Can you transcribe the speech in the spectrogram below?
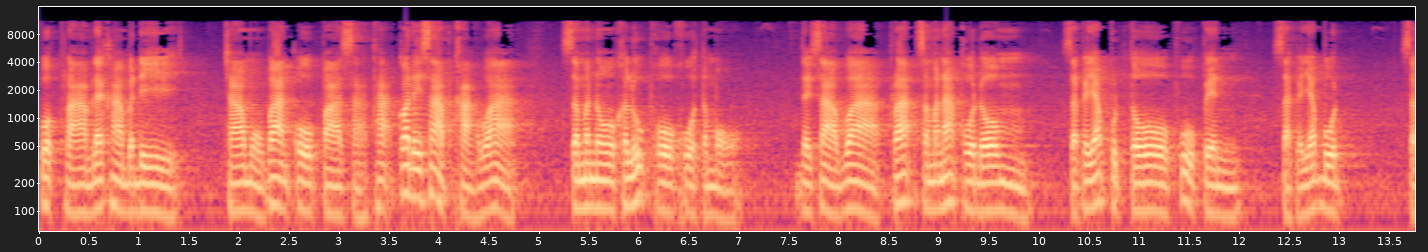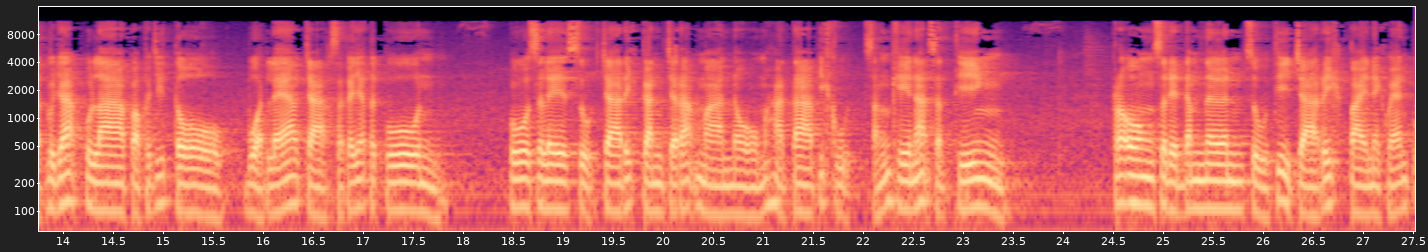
พวกพราหมณ์และข้าบดี ชาวหมู่บ้านโอปาสาทะก็ได้ทราบข่าวว่า สมโนคลุโพโคตโม ได้ทราบว่าพระสมณะโคดมสักยปุตโตผู้เป็นสักยบุตรสักยะกุลาปปจิโต บวชแล้วจากสักยะตระกูลโกสเลสุจาริกันจระมาโน มหาตาพิขุสังเคนะสัตทิง พระองค์เสด็จดำเนินสู่ที่จาริกไปในแคว้นโก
